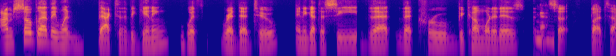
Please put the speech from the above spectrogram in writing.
I'm so glad they went back to the beginning with Red Dead Two, and you got to see that that crew become what it is. Mhm. So, but uh,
